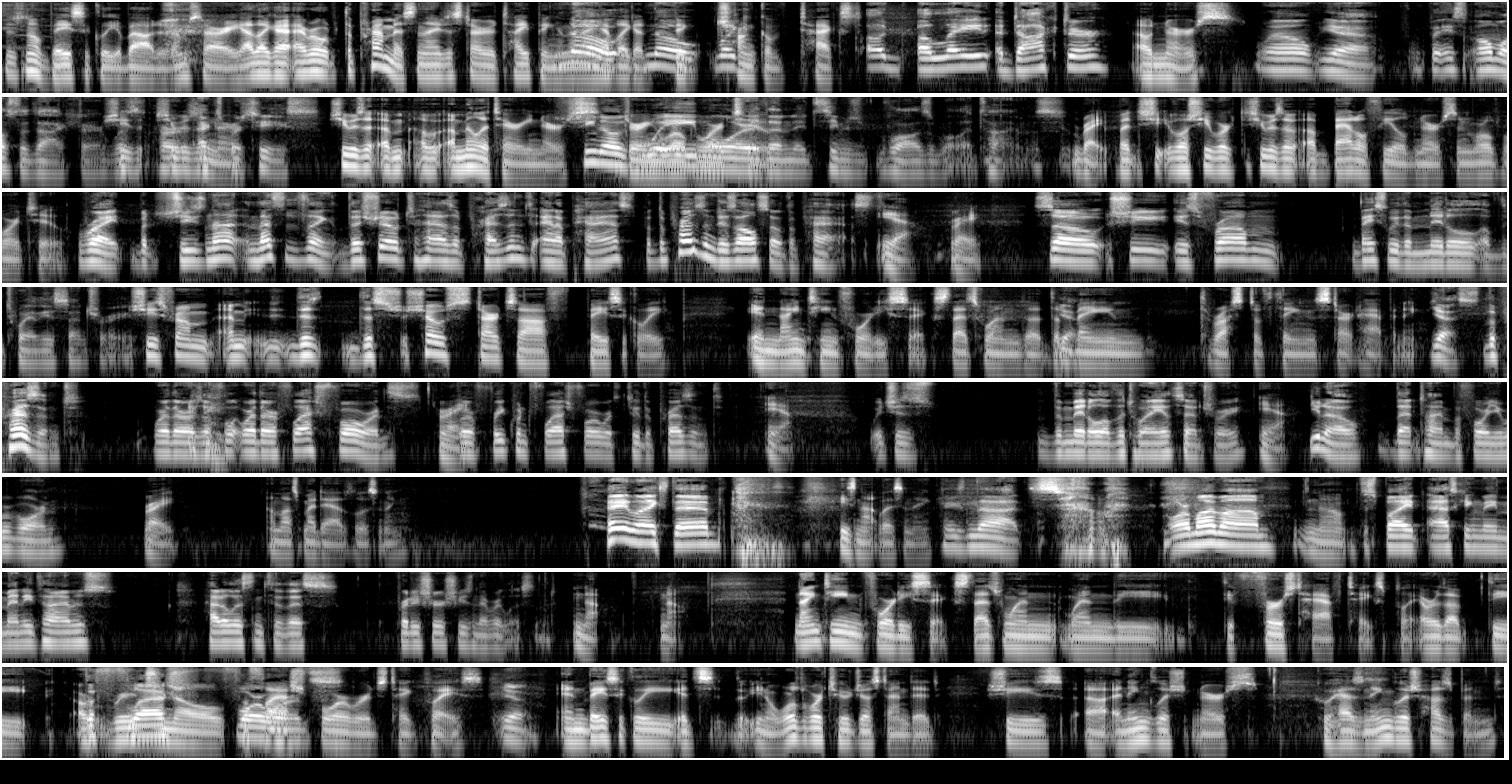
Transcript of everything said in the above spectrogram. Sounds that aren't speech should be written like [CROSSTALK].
there's no basically about it. I'm sorry. I like I, I wrote the premise and I just started typing and then I No, have like a no, big like- chunk of text. A a lady, a doctor. A nurse. Well, yeah, bas- almost a doctor. She's- she her was a nurse. expertise. She was a, a, a military nurse. She knows during way World War more II. than it seems plausible at times. right, but she well she worked. She was a, a battlefield nurse in World War II. Right, but she's not, and that's the thing. This show has a present and a past, but the present is also the past. Yeah, right. So she is from basically the middle of the 20th century. She's from. I mean, this this show starts off basically in 1946. That's when the the Yeah. main thrust of things start happening. Yes, the present, where there is a fl- where there are flash forwards, Right. there are frequent flash forwards to the present, Yeah, which is the middle of the 20th century. yeah, You know, that time before you were born. right. Unless my dad's listening, [LAUGHS] Hey, Mike's dad. [LAUGHS] he's not listening. He's not. [LAUGHS] So Or my mom, no, despite asking me many times how to listen to this. Pretty sure she's never listened. No, no. 1946. That's when when the the first half takes place, or the the, The flash original the flash forwards. forwards take place. Yeah. And basically, it's you know World War II just ended. She's uh, an English nurse who has an English husband,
